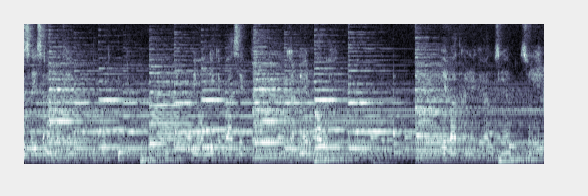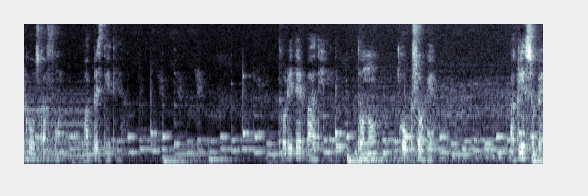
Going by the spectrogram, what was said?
सही सलामत है भिवंडी के पास एक घर में रुका हुआ है। ये बात करने के बाद उसने सुनील को उसका फ़ोन वापस दे दिया। थोड़ी देर बाद ही दोनों भूख सो गए। अगली सुबह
